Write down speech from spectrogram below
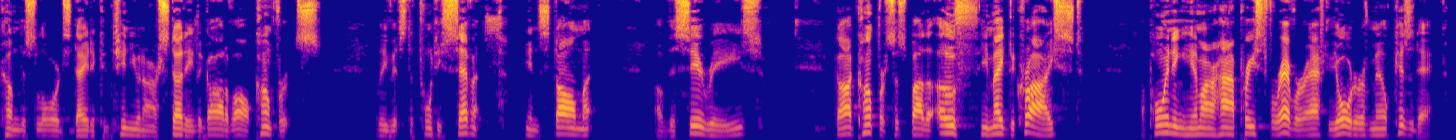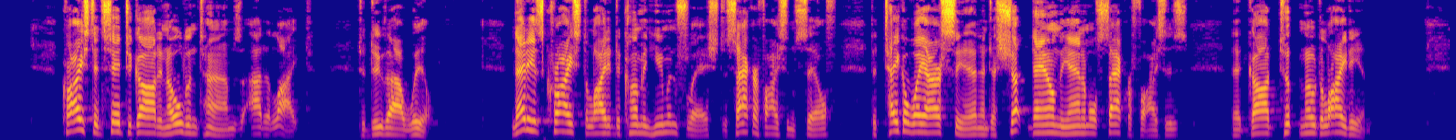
Come this Lord's Day to continue in our study, The God of All Comforts. I believe it's the 27th installment of the series. God comforts us by the oath He made to Christ, appointing Him our high priest forever after the order of Melchizedek. Christ had said to God in olden times, I delight to do thy will. That is, Christ delighted to come in human flesh, to sacrifice himself, to take away our sin, and to shut down the animal sacrifices that God took no delight in.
